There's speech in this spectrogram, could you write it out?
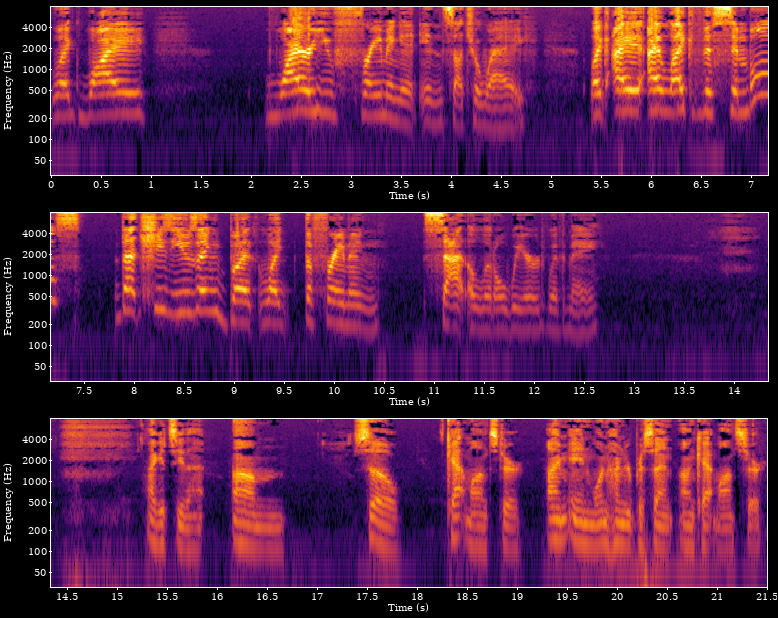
Like why why are you framing it in such a way? Like I I like the symbols that she's using, but like the framing sat a little weird with me. I could see that. Um, so, Cat Monster. I'm in 100% on Cat Monster.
